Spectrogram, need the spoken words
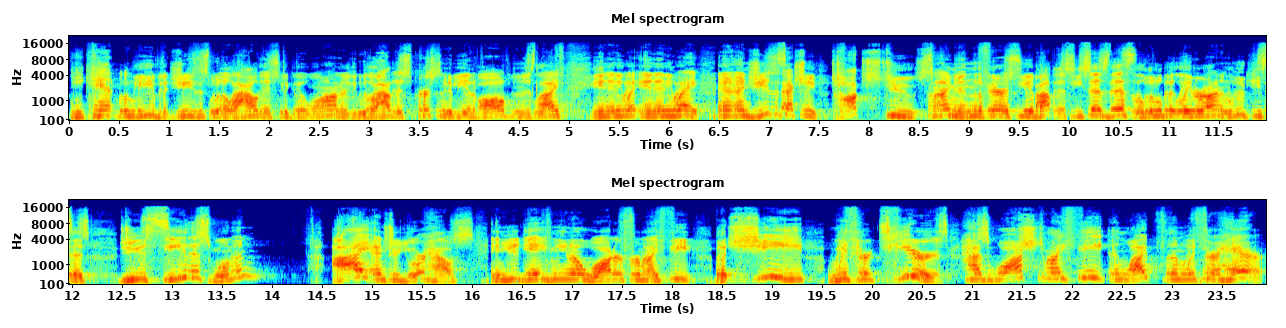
He can't believe that Jesus would allow this to go on or he would allow this person to be involved in his life in any way. In any way. And, and Jesus actually talks to Simon, the Pharisee, about this. He says this a little bit later on in Luke. He says, Do you see this woman? I entered your house and you gave me no water for my feet, but she, with her tears, has washed my feet and wiped them with her hair.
